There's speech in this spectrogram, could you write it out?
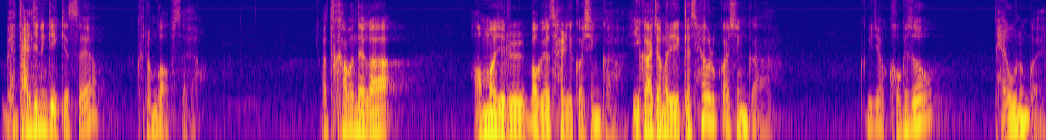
매달리는 게 있겠어요? 그런 거 없어요. 어떻게 하면 내가 어머니를 먹여 살릴 것인가? 이 가정을 이렇게 세울 것인가? 그죠? 거기서 배우는 거예요.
